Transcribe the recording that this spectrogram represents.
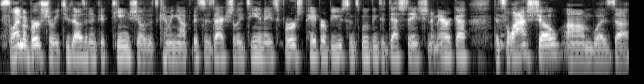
Slammiversary 2015 show that's coming up. This is actually TNA's first pay per view since moving to Destination America. This last show um, was uh,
